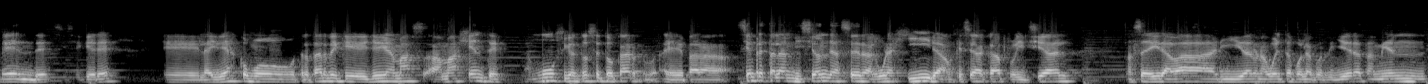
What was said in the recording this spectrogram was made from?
vende, si se quiere, eh, la idea es como tratar de que llegue a más, a más gente la música, entonces tocar, eh, para siempre está la ambición de hacer alguna gira, aunque sea acá provincial, no sé, ir a Bari, dar una vuelta por la cordillera, también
